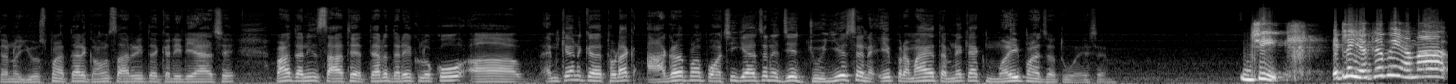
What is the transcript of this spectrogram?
તેનો યુઝ પણ અત્યારે ઘણો સારી રીતે કરી રહ્યા છે, પણ તેની સાથે અત્યારે દરેક લોકો એમ કહેવાય ને કે થોડાક આગળ પણ પહોંચી ગયા છે ને જે જોઈએ છે ને, એ પ્રમાણે તેમને ક્યાંક મળી પણ જતું હોય છે. જી. એટલે યજ્ઞભાઈ, આમાં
